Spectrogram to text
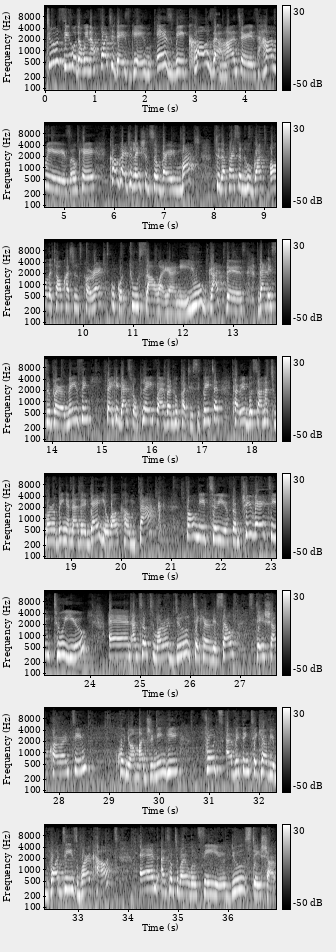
to see who the winner for today's game is because the answer is Hermes. Okay, congratulations so very much to the person who got all the 12 questions correct. Uko tu sawa yani. You got this. That is super amazing. Thank you guys for playing. For everyone who participated, Karibu sana. Tomorrow being another day, you're welcome back from me to you, from Trivia team to you. And until tomorrow, do take care of yourself. Stay sharp, quarantine. Kunywa maji mingi, fruits, everything. Take care of your bodies, work out. And until tomorrow, we'll see you. Do stay sharp.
